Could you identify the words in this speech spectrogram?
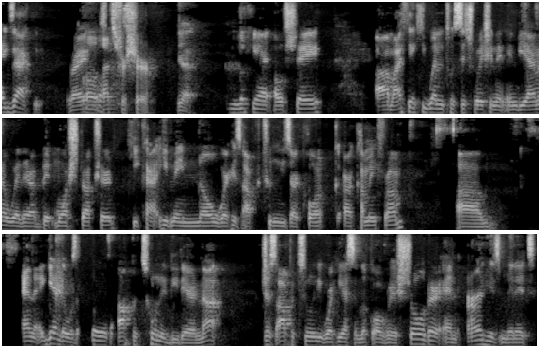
Exactly. Right. Oh, that's for sure. Yeah. Looking at Oshae, um, I think he went into a situation in Indiana where they're a bit more structured. He can he may know where his opportunities are co- are coming from. Um, and again, there was there was opportunity there, not just opportunity where he has to look over his shoulder and earn his minutes,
